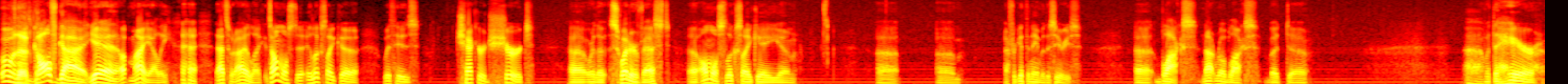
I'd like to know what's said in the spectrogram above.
Oh, the golf guy. Yeah, up my alley. That's what I like. It's almost, uh, it looks like uh, with his checkered shirt uh, or the sweater vest, uh, almost looks like a, um, uh, um, I forget the name of the series. Uh, blocks, not Roblox, but with the hair.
